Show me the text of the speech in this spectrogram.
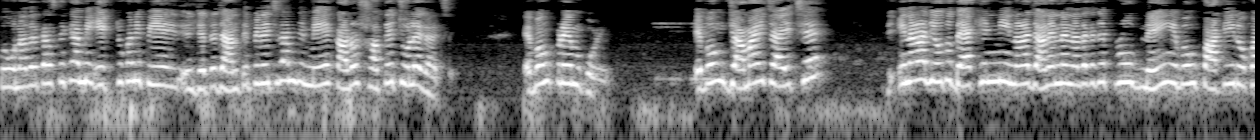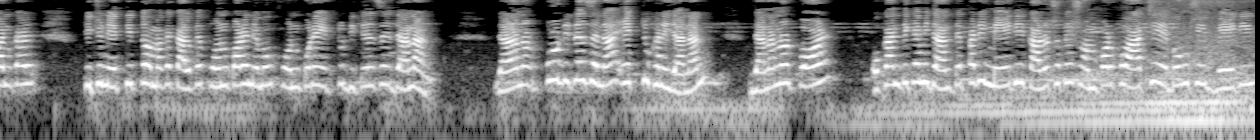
তো ওনাদের কাছ থেকে আমি একটুখানি পেয়ে যেটা জানতে পেরেছিলাম যে মেয়ে কারোর সাথে চলে গেছে এবং প্রেম করে। এবং জামাই চাইছে এনারা যেহেতু দেখেননি, এনারা জানেন না, এনাদের কাছে প্রুফ নেই এবং পার্টির ওখানকার কিছু নেতৃত্ব আমাকে কালকে ফোন করেন এবং ফোন করে একটু ডিটেলসে জানান। জানানোর, পুরো ডিটেলসে না, একটুখানি জানান। জানানোর পর ওখান থেকে আমি জানতে পারি মেয়েটির কারোর সাথে সম্পর্ক আছে এবং সেই মেয়েটির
